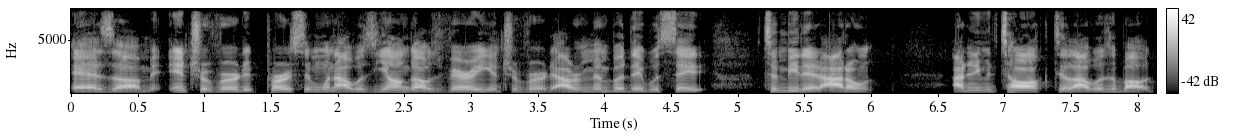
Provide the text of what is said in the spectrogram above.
as um, an introverted person. When I was young, I was very introverted. I remember they would say to me that I don't, I didn't even talk till I was about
